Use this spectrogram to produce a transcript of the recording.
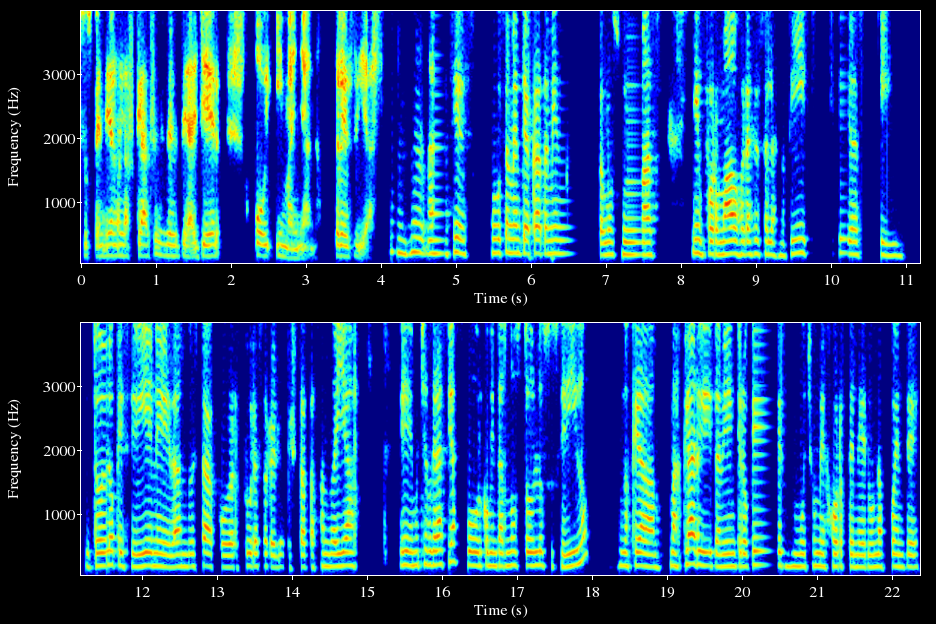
suspendieron las clases desde ayer, hoy y mañana, tres días. así es, justamente acá también estamos más informados gracias a las noticias y, todo lo que se viene dando esta cobertura sobre lo que está pasando allá. Eh, muchas gracias por comentarnos todo lo sucedido nos queda más claro y también creo que es mucho mejor tener una fuente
